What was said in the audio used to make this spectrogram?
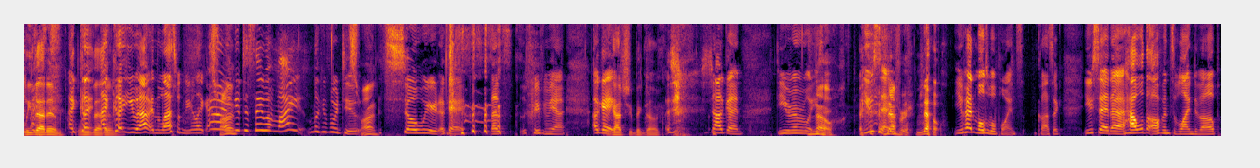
Leave that in. I Leave cut that I in. cut you out in the last one. And you're like, oh, I fine. don't get to say what my looking forward to. It's fine. It's so weird. Okay, that's creeping me out. I Okay, got you, big dog. shotgun. Do you remember what you said? No. You said Never. No. you had multiple points. Classic. You said uh, how will the offensive line develop?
